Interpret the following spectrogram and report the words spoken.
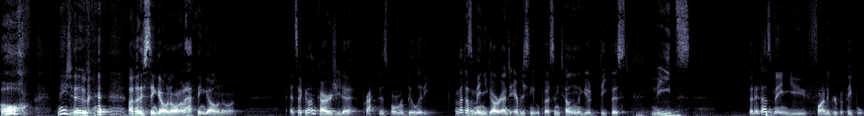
oh, me too. I've got this thing going on or that thing going on. And so, can I encourage you to practice vulnerability? And that doesn't mean you go around to every single person telling them your deepest needs, but it does mean you find a group of people.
